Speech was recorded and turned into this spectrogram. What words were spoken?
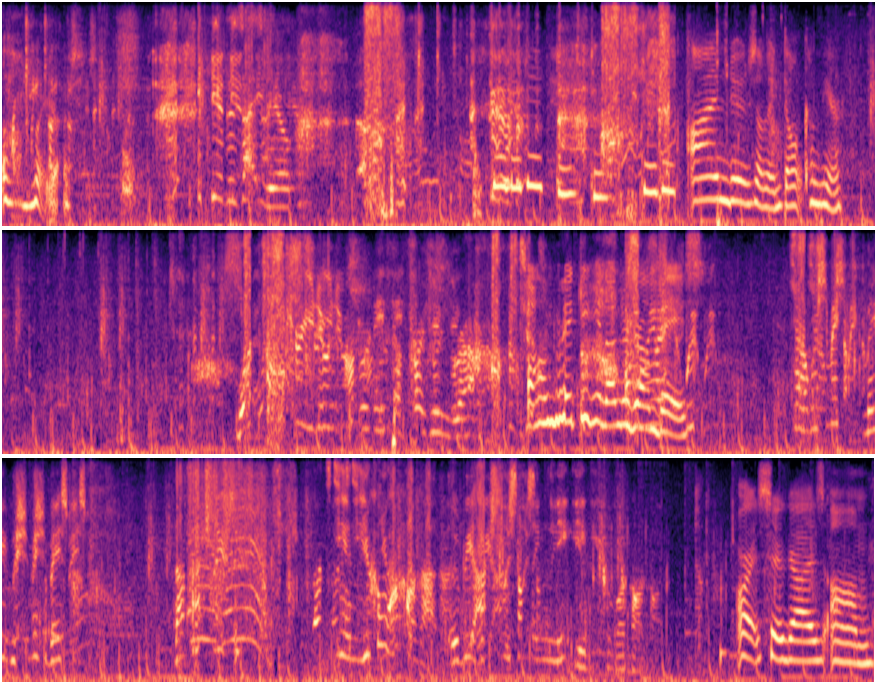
Oh my gosh. Ian, is that you? I'm doing something. Don't come here. what the heck are you doing underneath the freaking ground? I'm making an underground base. Yeah, we should make, we should make a basement. That's actually that's Ian. You can work on that. It would be actually something neat you could work on. All right, so guys, um,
